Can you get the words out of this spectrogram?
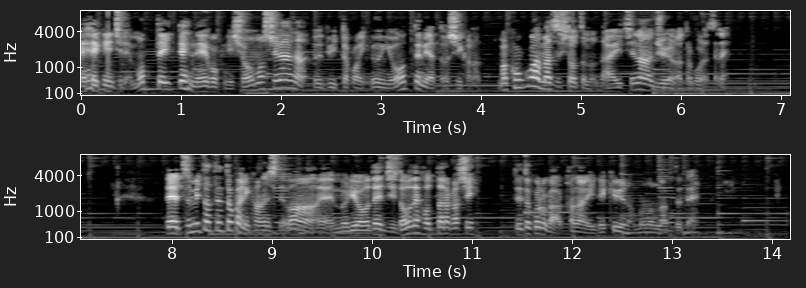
平均値で持っていって、値動きに消耗しないようなビットコイン運用っていうのをやってほしいかな。まあ、ここはまず一つの大事な重要なところですね。で、積み立てとかに関しては、え、無料で自動でほったらかしっていうところがかなりできるようなものになってて、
